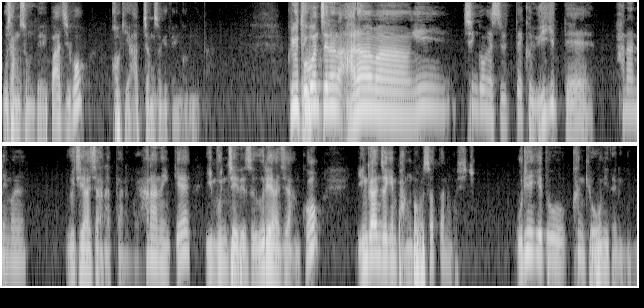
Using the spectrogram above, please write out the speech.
우상숭배에 빠지고 거기에 앞장서게 된 겁니다. 그리고 두 번째는 아람 왕이 침공했을 때 그 위기 때 하나님을 의지하지 않았다는 거예요. 하나님께 이 문제에 대해서 의뢰하지 않고 인간적인 방법을 썼다는 것이죠. 우리에게도 큰 교훈이 되는 겁니다.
